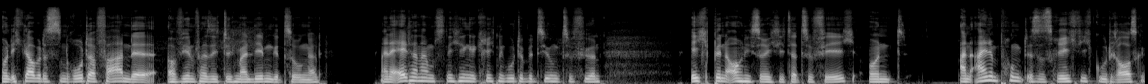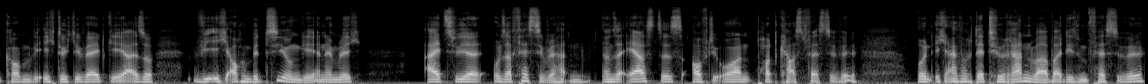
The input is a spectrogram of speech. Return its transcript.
Und ich glaube, das ist ein roter Faden, der auf jeden Fall sich durch mein Leben gezogen hat. Meine Eltern haben es nicht hingekriegt, eine gute Beziehung zu führen. Ich bin auch nicht so richtig dazu fähig. Und an einem Punkt ist es richtig gut rausgekommen, wie ich durch die Welt gehe. Also wie ich auch in Beziehung gehe, nämlich als wir unser Festival hatten. Unser erstes Auf die Ohren Podcast Festival. Und ich einfach der Tyrann war bei diesem Festival.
